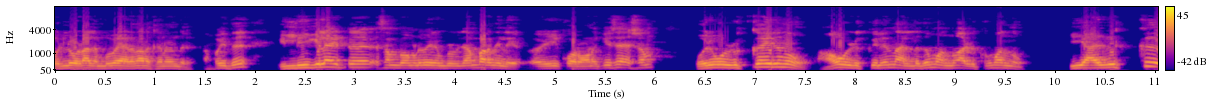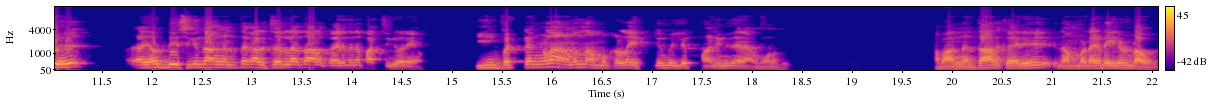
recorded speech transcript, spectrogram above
ഒരു ലോഡ് അലമ്പ് വേറെ നടക്കുന്നുണ്ട്. അപ്പൊ ഇത് ഇല്ലീഗലായിട്ട് സംഭവങ്ങൾ വരുമ്പോൾ ഞാൻ പറഞ്ഞില്ലേ ഈ കൊറോണയ്ക്ക് ശേഷം ഒരു ഒഴുക്കായിരുന്നു. ആ ഒഴുക്കിൽ നല്ലതും വന്നു അഴുക്കും വന്നു. ഈ അഴുക്ക് ഞാൻ ഉദ്ദേശിക്കുന്നത് അങ്ങനത്തെ കൾച്ചറില്ലാത്ത ആൾക്കാർ തന്നെ പച്ചക്ക് പറയാം. ഈ വറ്റങ്ങളാണ് നമുക്കുള്ള ഏറ്റവും വലിയ പണി തരാൻ പോണത്. അപ്പൊ അങ്ങനത്തെ ആൾക്കാര് നമ്മുടെ ഇടയിൽ ഉണ്ടാവും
